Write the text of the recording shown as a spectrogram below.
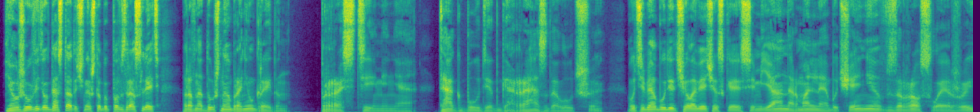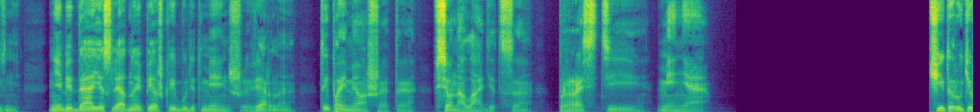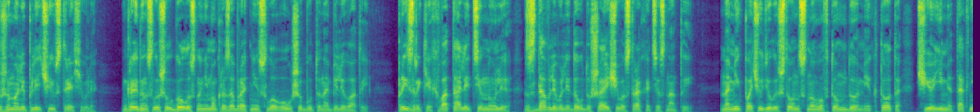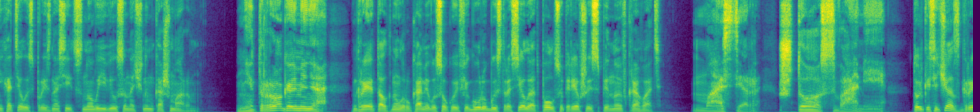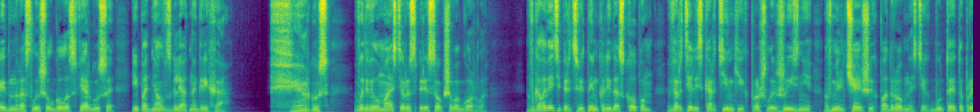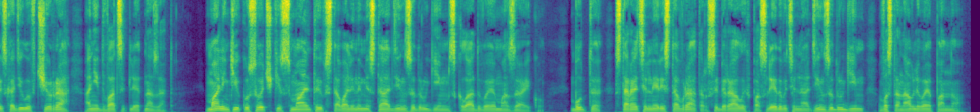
«Я уже увидел достаточно, чтобы повзрослеть», — равнодушно обронил Грейден. «Прости меня. Так будет гораздо лучше. У тебя будет человеческая семья, нормальное обучение, взрослая жизнь. Не беда, если одной пешкой будет меньше, верно? Ты поймешь это. Все наладится. Прости меня». Чьи-то руки сжимали плечи и встряхивали. Грейден слышал голос, но не мог разобрать ни слова, уши будто набили ватой. Призраки хватали, тянули, сдавливали до удушающего страха тесноты. На миг почудилось, что он снова в том доме, и кто-то, чье имя так не хотелось произносить, снова явился ночным кошмаром. «Не трогай меня!» Грей оттолкнул руками высокую фигуру, быстро сел и отполз, уперевшись спиной в кровать. «Мастер, что с вами?» Только сейчас Грейден расслышал голос Фергуса и поднял взгляд на греха. «Фергус», — выдавил мастер из пересохшего горла. В голове теперь цветным калейдоскопом вертелись картинки их прошлой жизни в мельчайших подробностях, будто это происходило вчера, а не двадцать лет назад. Маленькие кусочки смальты вставали на места один за другим, складывая мозаику. Будто старательный реставратор собирал их последовательно один за другим, восстанавливая панно.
